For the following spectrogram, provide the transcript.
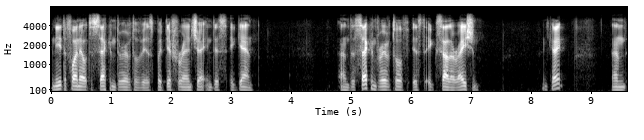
we need to find out what the second derivative is by differentiating this again. And the second derivative is the acceleration. Okay, and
